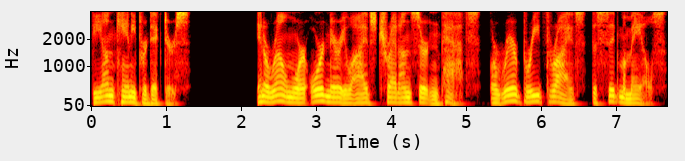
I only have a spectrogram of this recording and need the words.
The Uncanny Predictors. In a realm where ordinary lives tread uncertain paths, a rare breed thrives, the Sigma males.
